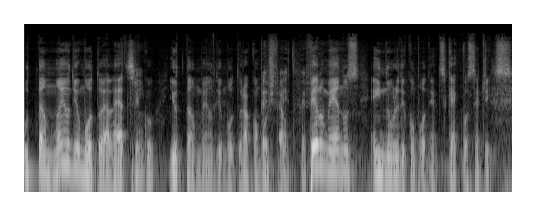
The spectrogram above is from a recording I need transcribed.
o tamanho de um motor elétrico Sim. e o tamanho de um motor a combustão. Perfeito, perfeito. Pelo menos em número de componentes. O que é que você diz?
